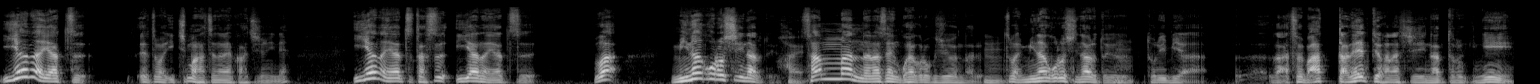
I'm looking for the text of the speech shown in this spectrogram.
嫌なやつ、えーつまり18,782ね、嫌なやつ足す嫌なやつは、皆殺しになるという。はい。37,564になる。うん。つまり皆殺しになるというトリビアが、そういえばあったねっていう話になった時に、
